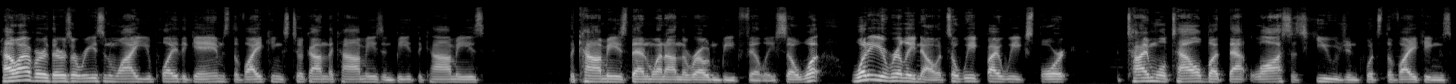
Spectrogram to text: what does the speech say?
However, there's a reason why you play the games. The Vikings took on the commies and beat the commies. The commies then went on the road and beat Philly. So what what do you really know? It's a week by week sport. Time will tell, but that loss is huge and puts the Vikings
